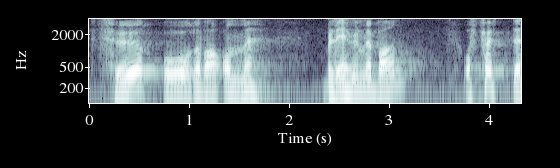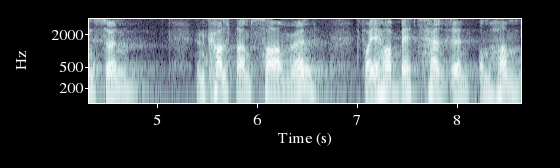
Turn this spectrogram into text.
Før året var omme, ble hun med barn og fødte en sønn. Hun kalte ham Samuel, for jeg har bedt Herren om ham,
